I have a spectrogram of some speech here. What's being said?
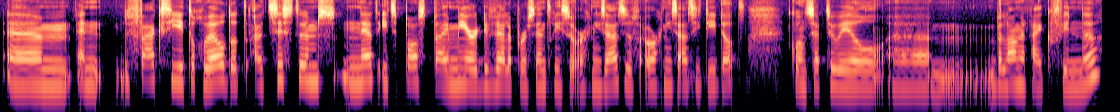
Ehm, en vaak zie je toch wel dat OutSystems net iets past bij meer developer-centrische organisaties. Of organisaties die dat conceptueel ehm, belangrijk vinden.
